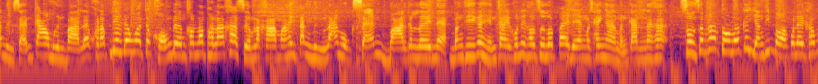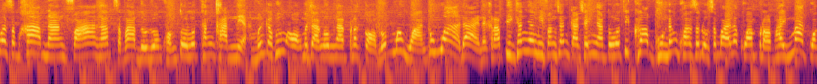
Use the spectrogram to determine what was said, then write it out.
0 0 0 0บาทแล้วครับเรียกได้ว่าเจ้าของเดิมเขารับภาระค่าเสื่อมราคามาให้ตั้ง1ล้าน6 0 0 0 0บาทกันเลยเนี่ยบางทีก็เห็นใจคนที่เขาซื้อรถป้ายแดงมาใช้งานเหมือนกันนะฮะส่วนสภาพตัวรถก็อย่างที่บอกไปเลยครับว่าสภาพนางฟ้าครับสภาพโดยรวมของตัวรถทั้งคันเนี่ยเหมือนกับเพิ่งออกมาจากโรงงานประกอบรถเมื่อวานก็ว่าได้นะครับอีกทั้งยังมีฟังก์ชันการใช้งานตัวรถที่ครอบคลุมทั้งความสะดวกสบายและความปลอดภัยมากกว่า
